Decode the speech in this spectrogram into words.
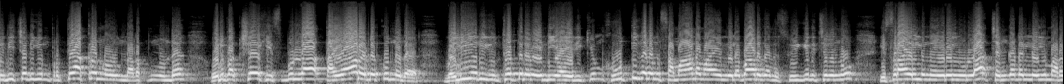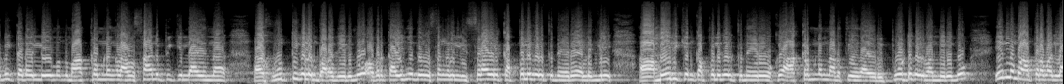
തിരിച്ചടിയും പ്രത്യാക്രമണവും നടത്തുന്നുണ്ട്. ഒരു പക്ഷേ ഹിസ്ബുള്ള തയ്യാറെടുക്കുന്നത് വലിയൊരു യുദ്ധത്തിന് വേണ്ടിയായിരിക്കും. ഹൂത്തികളും സമാനമായ നിലപാട് തന്നെ സ്വീകരിച്ചിരുന്നു. ഇസ്രായേലിന് നേരെയുള്ള ചെങ്കടലിലെയും അറബിക്കടലിലെയും ഒന്നും ആക്രമണങ്ങൾ അവസാനിപ്പിക്കില്ല എന്ന് ഹൂത്തികളും പറഞ്ഞിരുന്നു. അവർ കഴിഞ്ഞ ദിവസങ്ങളിൽ ഇസ്രായേൽ കപ്പലുകൾക്ക് നേരെ അല്ലെങ്കിൽ അമേരിക്കൻ കപ്പലുകൾക്ക് നേരെയൊക്കെ ആക്രമണം നടത്തിയതായി റിപ്പോർട്ടുകൾ വന്നിരുന്നു. എന്ന് മാത്രമല്ല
